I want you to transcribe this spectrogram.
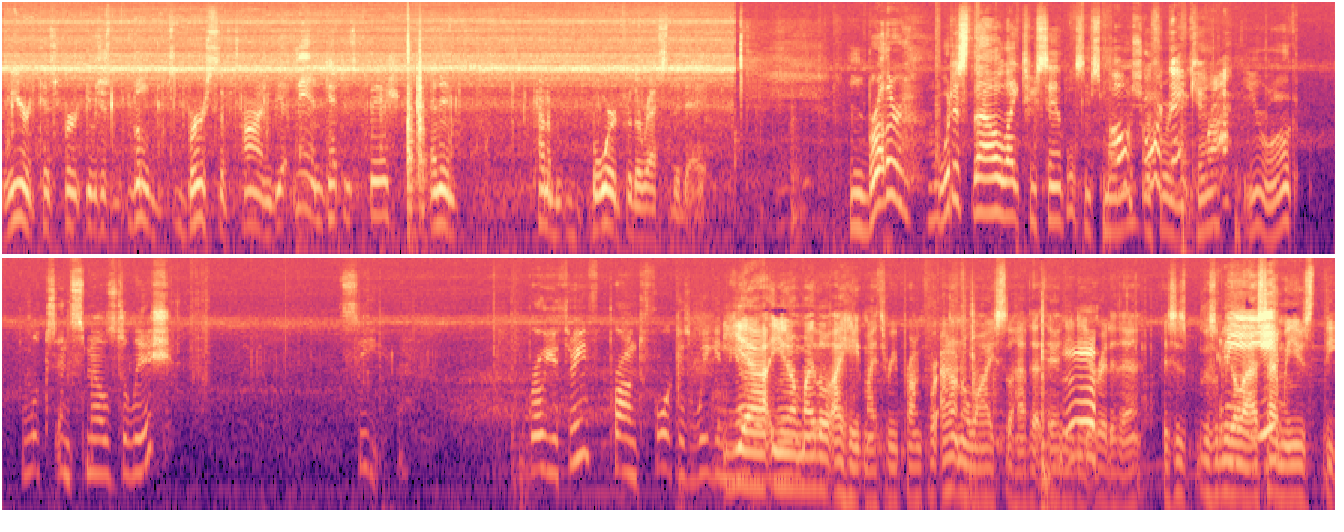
weird because for it was just little bursts of time. Like, man, catch some fish, and then kind of bored for the rest of the day. Brother, wouldst thou like to sample some small Oh, sure, thanks, you can? Brock. You're welcome. Looks and smells delish. Let's see. Bro, your three pronged fork is wigging Yeah, you know, my little I hate my three prong fork. I don't know why I still have that thing. I need to get rid of that. This is this will be the last time we use the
